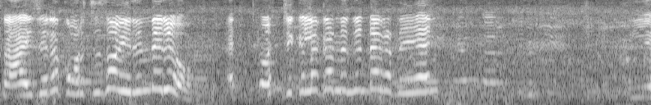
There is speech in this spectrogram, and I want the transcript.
സാഹചര്യം കുറച്ച് സൗകര്യം തരുമോ നിന്നിട്ടാ ഉണ്ടാക്കട്ടെ ഞാൻ? ഇല്ല.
